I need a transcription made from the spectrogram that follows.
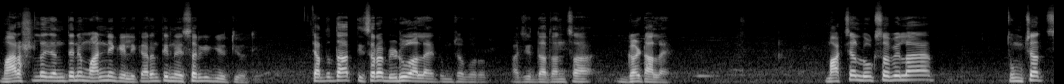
महाराष्ट्रातल्या जनतेने मान्य केली कारण ती नैसर्गिक युती होती. त्यात आता तिसरा बिडू आला आहे तुमच्याबरोबर अजितदादांचा गट आला आहे मागच्या लोकसभेला तुमच्याच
